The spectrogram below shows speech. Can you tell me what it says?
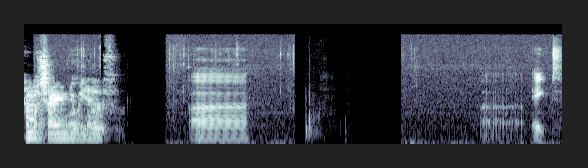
How much iron do we have? Uh, uh, eight.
